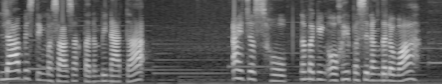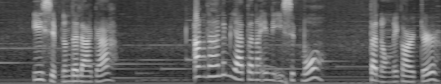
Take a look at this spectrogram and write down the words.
labis ding masasaktan ng binata. I just hope na maging okay pa silang dalawa. Isip ng dalaga. Ang lalim yata ng iniisip mo. Tanong ni Carter.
